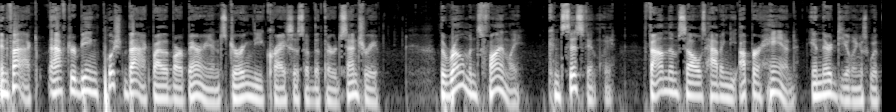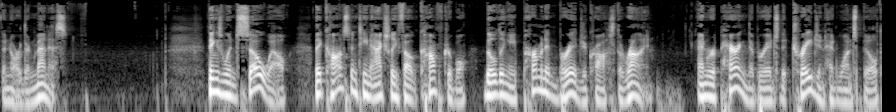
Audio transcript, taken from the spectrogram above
In fact, after being pushed back by the barbarians during the crisis of the 3rd century, the Romans finally, consistently, found themselves having the upper hand in their dealings with the northern menace. Things went so well that Constantine actually felt comfortable building a permanent bridge across the Rhine, and repairing the bridge that Trajan had once built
